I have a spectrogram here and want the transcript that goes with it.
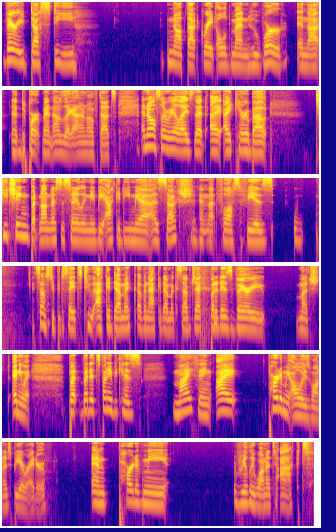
very dusty, not that great old men who were in that uh, department. I was like, I don't know if that's. And also realized that I, I care about teaching, but not necessarily maybe academia as such, and that philosophy is. It sounds stupid to say it's too academic of an academic subject, but it is very much anyway. But but it's funny because my thing, I part of me always wanted to be a writer, and part of me really wanted to act.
